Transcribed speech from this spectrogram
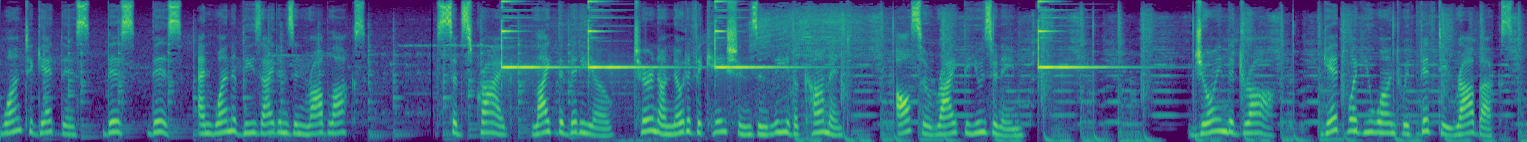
Want to get this, this, this, and one of these items in Roblox? Subscribe, like the video, turn on notifications and leave a comment. Also write the username. Join the draw. Get what you want with 50 Robux.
